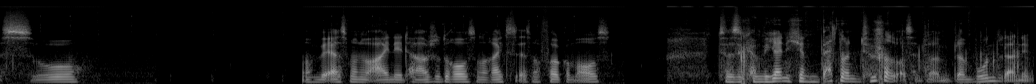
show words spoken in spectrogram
So. Machen wir erstmal nur eine Etage draus, dann reicht es erstmal vollkommen aus. Beziehungsweise können wir hier eigentlich ein Bett und einen Tisch oder sowas. Dann wohnen sie dann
